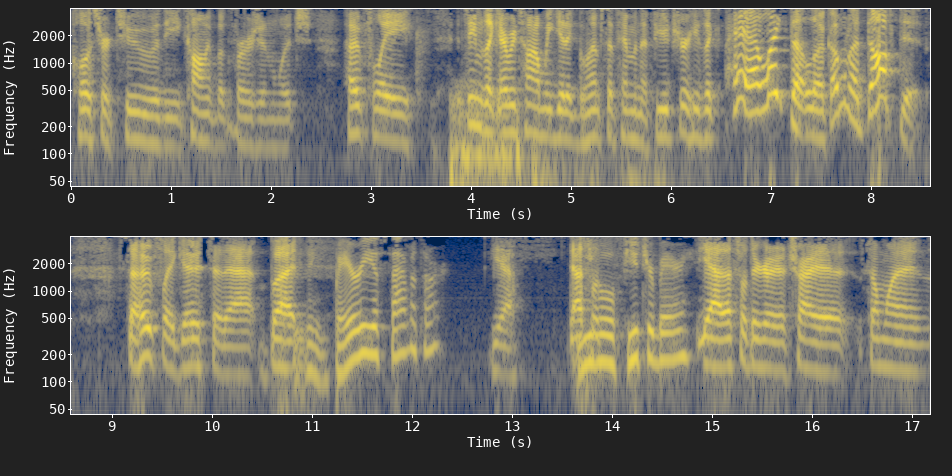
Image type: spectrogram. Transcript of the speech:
closer to the comic book version which hopefully it seems like every time we get a glimpse of him in the future he's like hey i like that look i'm gonna adopt it so hopefully it goes to that but You think Barry is Savitar? yeah that's what Evil future Barry? yeah, that's what they're going to try to. Someone.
